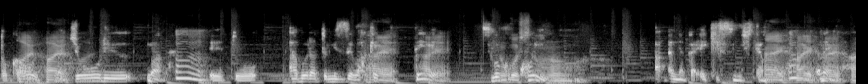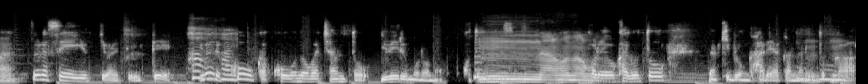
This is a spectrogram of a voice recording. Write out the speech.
とかを、まあ上流、まあうん。えー、と油と水で分けて、はいはい。すごく濃いはあなんかエキスにしたもの、いはいはいはい。それが精油って言われていて、はいいわゆる効果効能がちゃんと言えるもののことうなんですよ。んなるほどなるほど。これを嗅ぐと気分が晴れやかになるとか、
